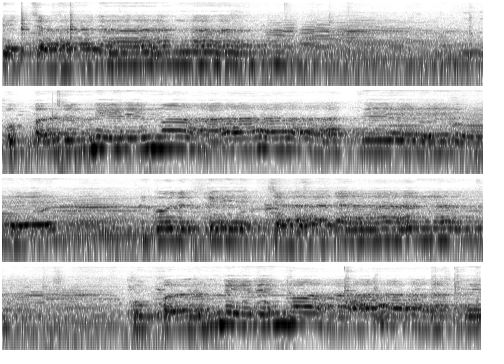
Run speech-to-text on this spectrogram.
ਚਰਨ ਉੱਪਰ ਮੇਰੇ ਮਾਥੇ ਗੁਰ ਕੇ ਚਰਨ। ਉੱਪਰ ਮੇਰੇ ਮਾਥੇ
